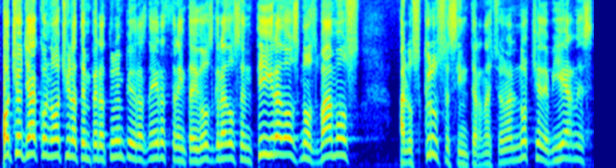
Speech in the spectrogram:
8 ya con 8 y la temperatura en Piedras Negras 32 grados centígrados. Nos vamos a los cruces internacional. Noche de viernes.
